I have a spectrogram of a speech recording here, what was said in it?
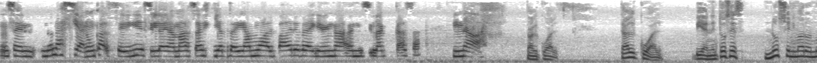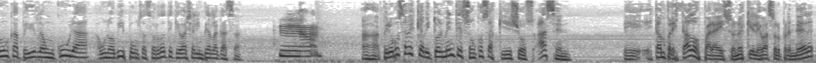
Entonces, no lo hacía, nunca seguí decirle a mi mamá, sabes que ya traigamos al padre para que venga a bendecir la casa, ni nada. Tal cual. Tal cual. Bien, entonces, ¿no se animaron nunca a pedirle a un cura, a un obispo, a un sacerdote que vaya a limpiar la casa? No, Ajá, pero vos sabés que habitualmente son cosas que ellos hacen. Eh, están prestados para eso, no es que les va a sorprender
